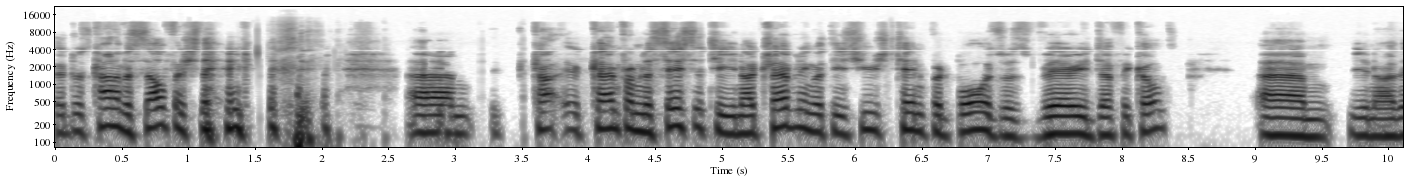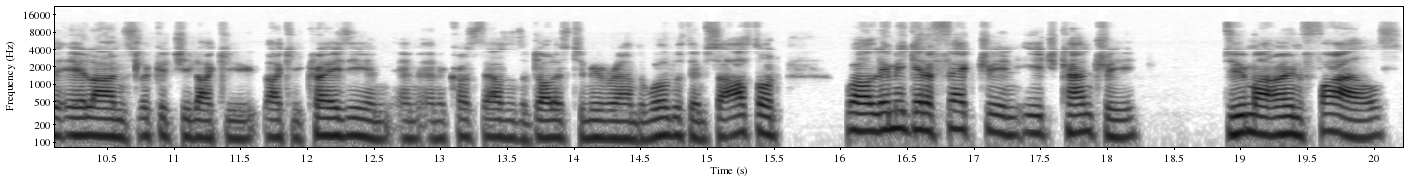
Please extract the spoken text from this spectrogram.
it was kind of a selfish thing. um, it, came from necessity. You know, traveling with these huge 10 foot boards was very difficult. Um, you know, the airlines look at you like you like you're crazy and, and, and it costs thousands of dollars to move around the world with them. So I thought, well, let me get a factory in each country, do my own files.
